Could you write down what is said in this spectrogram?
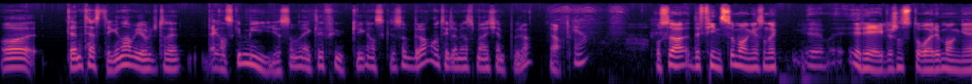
og den testingen har vi gjort, det er ganske mye som egentlig funker ganske så bra, og til og med som er kjempebra. Og så Det finnes så mange sånne eh, regler som står i mange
